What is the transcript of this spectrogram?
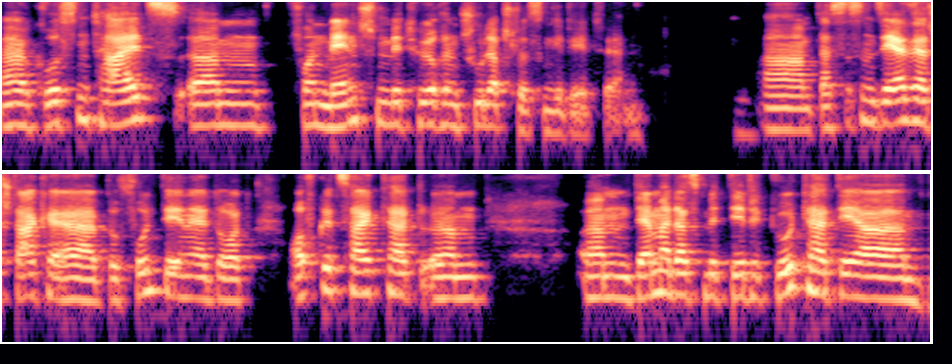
äh, größtenteils von Menschen mit höheren Schulabschlüssen gewählt werden. das ist ein sehr, sehr starker Befund, den er dort aufgezeigt hat. Ähm, wenn man das mit David Good der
